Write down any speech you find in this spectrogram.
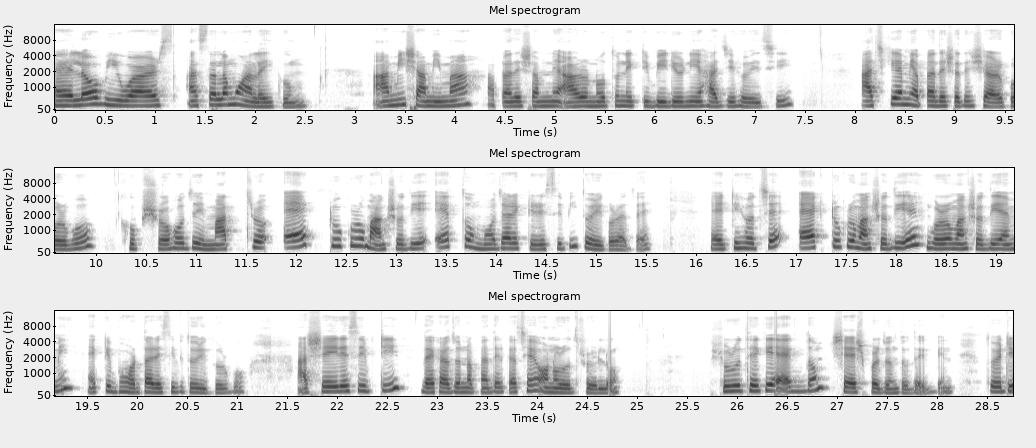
হ্যালো ভিউয়ার্স, আসসালামু আলাইকুম। আমি শামিমা, আপনাদের সামনে আরও নতুন একটি ভিডিও নিয়ে হাজির হয়েছি। আজকে আমি আপনাদের সাথে শেয়ার করব খুব সহজেই মাত্র এক টুকরো মাংস দিয়ে এত মজার একটি রেসিপি তৈরি করা যায়। এটি হচ্ছে এক টুকরো মাংস দিয়ে, গরুর মাংস দিয়ে আমি একটি ভর্তা রেসিপি তৈরি করব। আর সেই রেসিপিটি দেখার জন্য আপনাদের কাছে অনুরোধ রইল। শুরু থেকে একদম শেষ পর্যন্ত দেখবেন। তো এটি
